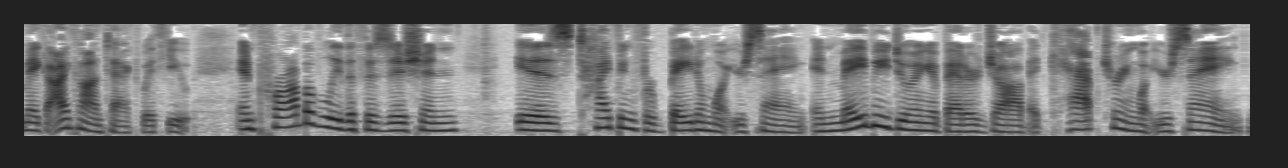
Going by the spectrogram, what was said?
make eye contact with you. And probably the physician is typing verbatim what you're saying and maybe doing a better job at capturing what you're saying.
